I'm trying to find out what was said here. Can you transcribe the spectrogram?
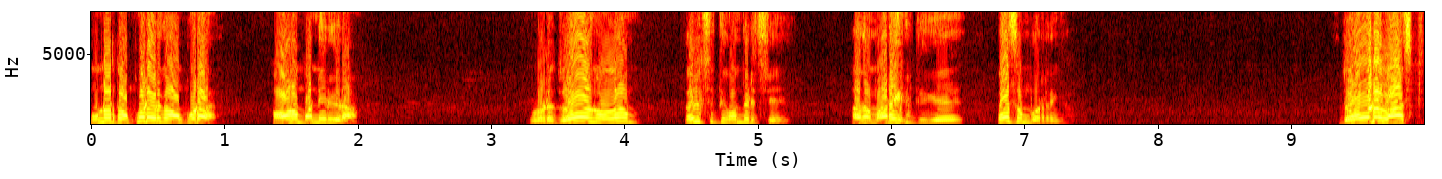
இன்னொருத்தன் கூட இருக்கான் கூட அவனும் பண்ணியிருக்கிறான் உங்களோட துரோகங்கள்லாம் வெளிச்சத்துக்கு வந்துடுச்சு அதை மறைக்கிறதுக்கு வேஷம் போடுறீங்க. இதோட லாஸ்ட்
